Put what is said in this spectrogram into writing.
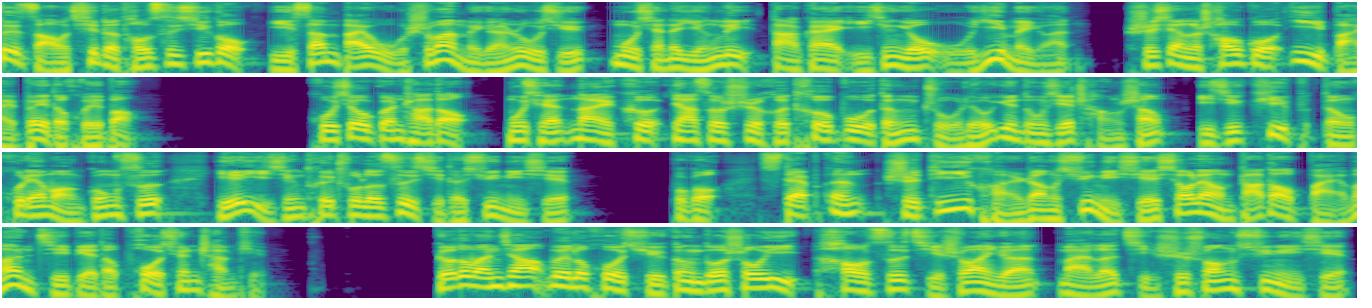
最早期的投资机构以三百五十万美元入局，目前的盈利大概已经有五亿美元，实现了超过一百倍的回报。虎嗅观察到，目前耐克、亚瑟士和特步等主流运动鞋厂商，以及 Keep 等互联网公司也已经推出了自己的虚拟鞋。不过，Step N 是第一款让虚拟鞋销量达到百万级别的破圈产品。有的玩家为了获取更多收益，耗资几十万元买了几十双虚拟鞋，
